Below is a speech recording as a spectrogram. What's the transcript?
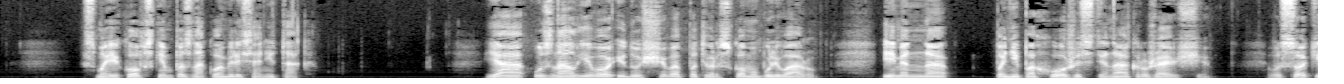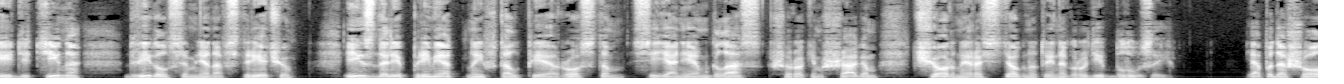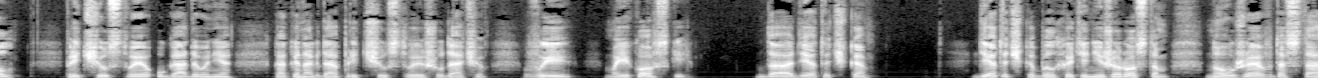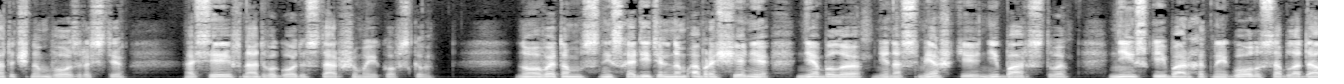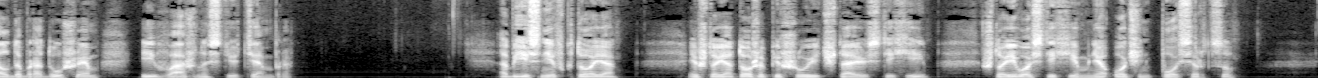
С Маяковским познакомились они так — я узнал его, идущего по Тверскому бульвару, именно по непохожести на окружающее. Высокий детина двигался мне навстречу, издали приметный в толпе ростом, сиянием глаз, широким шагом, черный, расстегнутый на груди блузой. Я подошел, предчувствуя угадывание, как иногда предчувствуешь удачу. «Вы Маяковский?» — Да, деточка. Деточка был хоть и ниже ростом, но уже в достаточном возрасте. Асеев на два года старше Маяковского. Но в этом снисходительном обращении не было ни насмешки, ни барства. Низкий бархатный голос обладал добродушием и важностью тембра. Объяснив, кто я, и что я тоже пишу и читаю стихи, что его стихи мне очень по сердцу.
